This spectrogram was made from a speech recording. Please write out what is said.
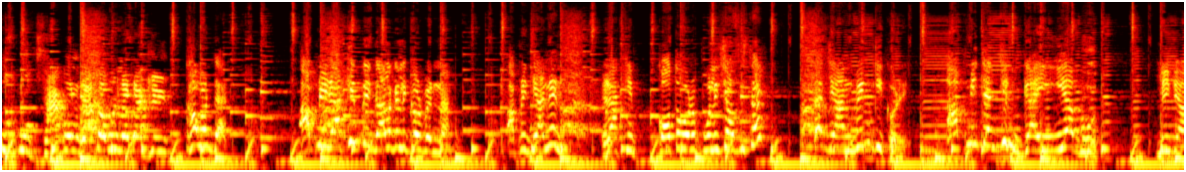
উজবুক ছাগল গাদা বইলা ডাকি খবরদার আপনি রাকিবকে গালাগালি করবেন না। আপনি জানেন রাকিব কত বড় পুলিশ অফিসার তা জানবেন কি করে? আপনি তো একজন গাইয়া ভূত। লিজা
